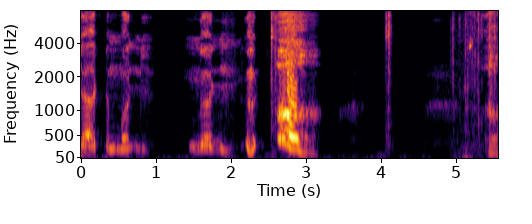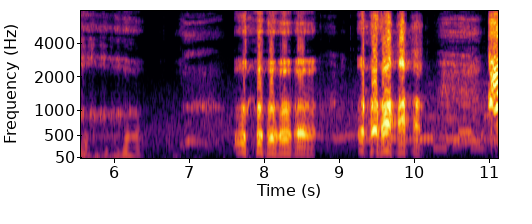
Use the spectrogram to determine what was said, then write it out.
that the money เงินโอ้ I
